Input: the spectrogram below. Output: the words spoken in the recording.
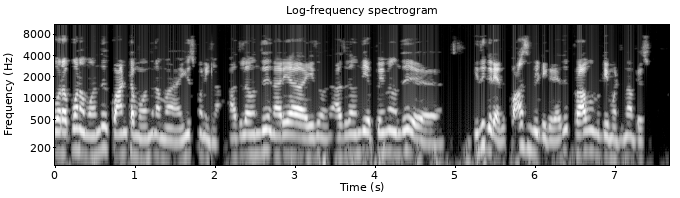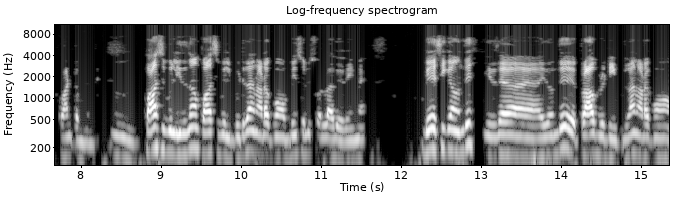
போறப்போ நம்ம வந்து குவாண்டம் வந்து நம்ம யூஸ் பண்ணிக்கலாம். அதுல வந்து நிறைய இது வந்து அதுல வந்து எப்பயுமே வந்து இது கிடையாது. பாசிபிலிட்டி கிடையாது. ப்ராபபிலிட்டி மட்டும்தான் பேசும். குவாண்டம் வந்து. பாசிபிள் இதுதான் பாசிபிள் இப்படிதான் நடக்கும் அப்படின்னு சொல்லி சொல்லாது எதையுமே. பேசிக்கா வந்து இது இது வந்து ப்ராபபிலிட்டி இப்படிலாம் நடக்கும்.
